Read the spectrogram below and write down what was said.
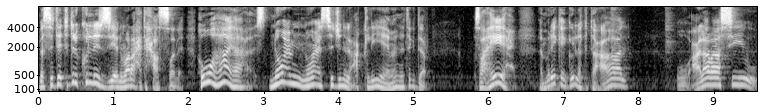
بس إنت تدري كلش زين ما راح تحصله. هو هاي نوع من نوع السجن العقلية ما تقدر. صحيح أمريكا يقول لك تعال وعلى رأسي و...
